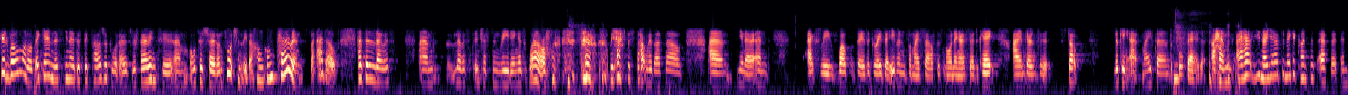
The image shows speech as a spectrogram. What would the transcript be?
good role models. Again, this you know this big PIRLS report I was referring to um, also showed unfortunately that Hong Kong parents, the adults, have the lowest um, lowest interest in reading as well. so we have to start with ourselves, um, you know, and actually, Book Day is a great day. Even for myself this morning, I said, okay, I am going to stop looking at my phone before bed. I am, I have, you know, you have to make a conscious effort and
